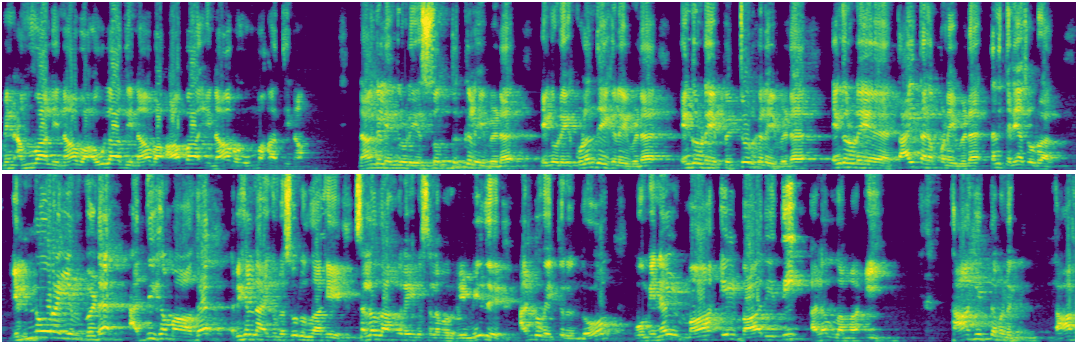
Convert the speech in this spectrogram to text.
மின் அம்வாலினா வ அவுலாதினா வ ஆபா இனா வ உம்மஹாத்தினா. நாங்கள் எங்களுடைய சொத்துக்களை விட எங்களுடைய குழந்தைகளை விட எங்களுடைய பெற்றோர்களை விட எங்களுடைய தாய் தகப்பனை விட தனித்தனியா சொல்றார் எல்லோரையும் விட அதிகமாக நபிகள் நாயகம் ரசூலுல்லாஹி ஸல்லல்லாஹு அலைஹி வஸல்லம் அவர்கள் மீது அன்பு வைத்திருந்தோம். ஒமினல் மாயில் பாரிதி அலல்லமாஇ தாகித்தவனுக்கு தாக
